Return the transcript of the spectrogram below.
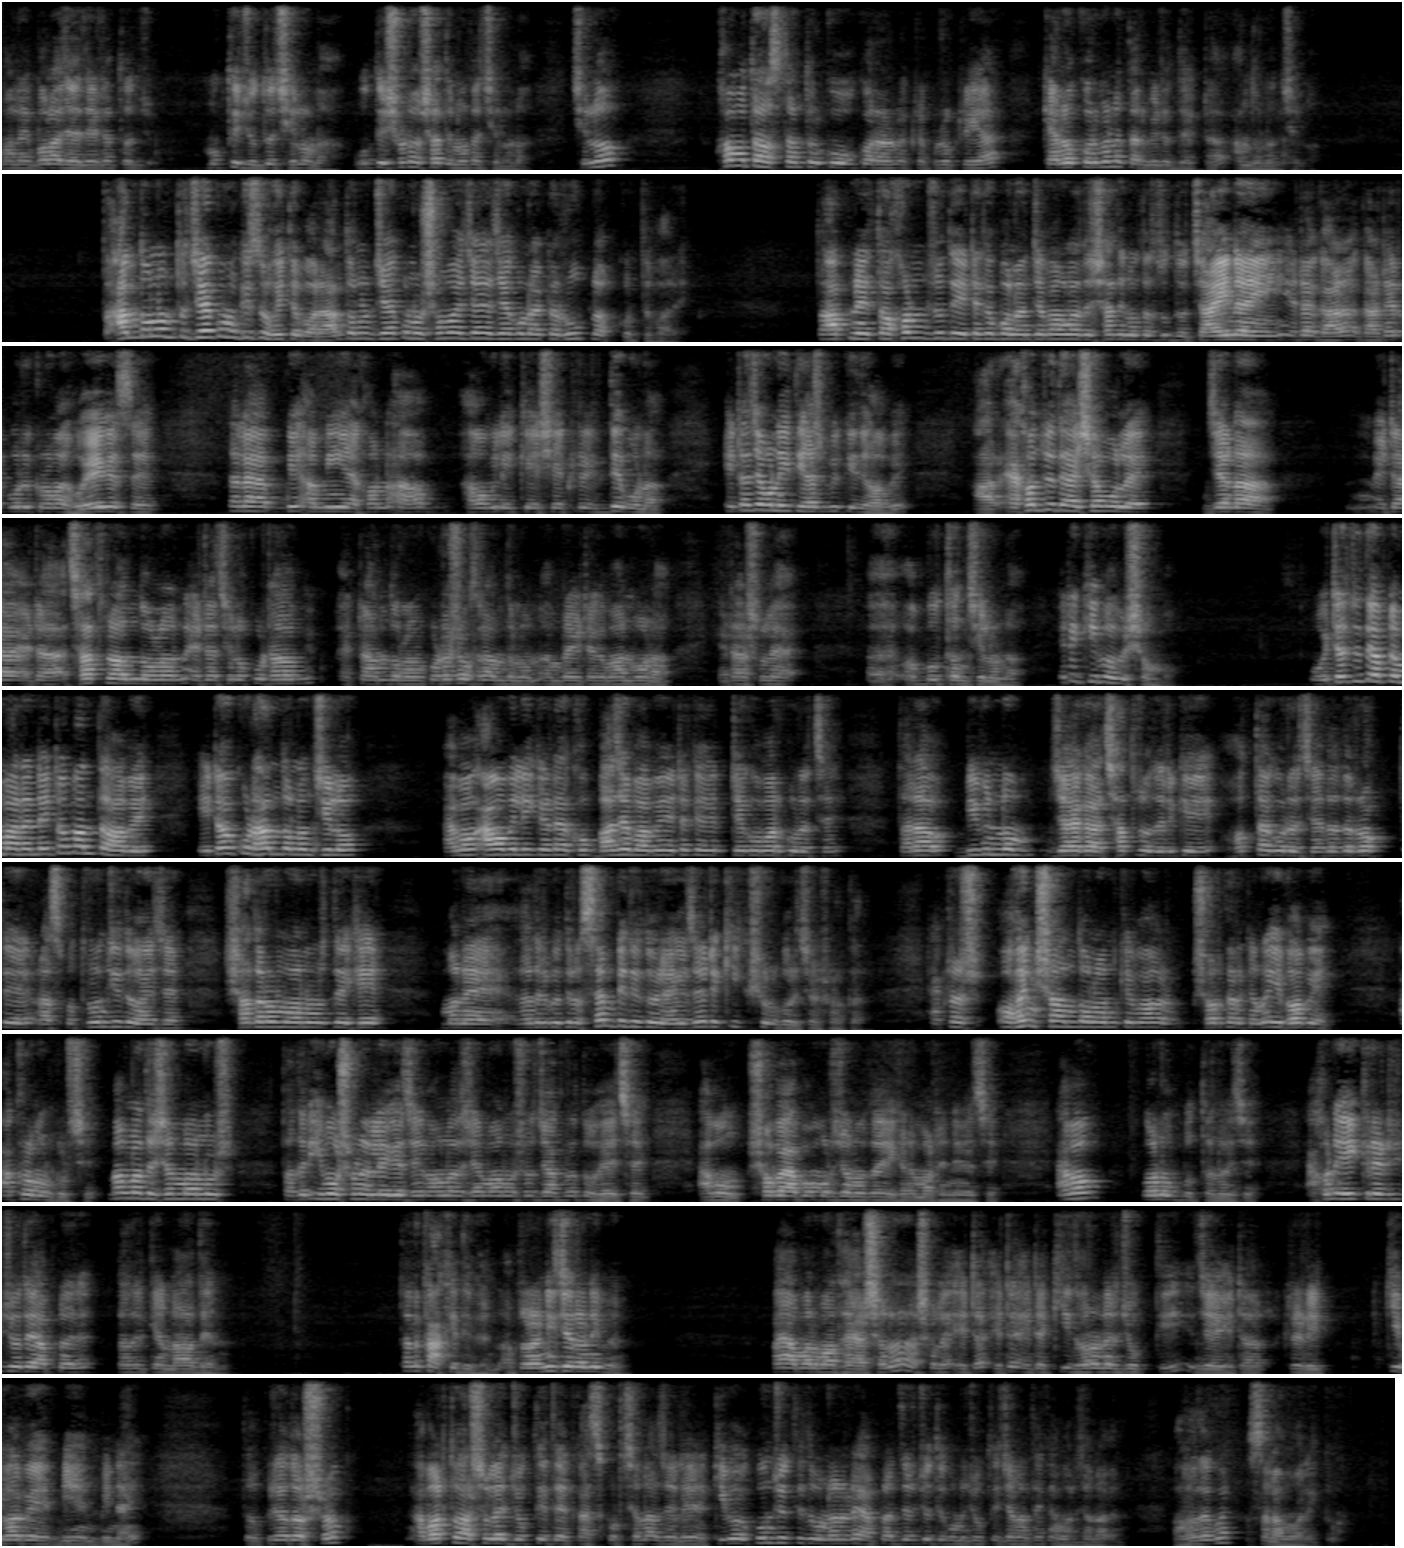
মানে বলা যায় যে এটা তো মুক্তিযুদ্ধ ছিল না, উদ্দেশ্যটাও স্বাধীনতা ছিল না। ছিল ক্ষমতা হস্তান্তর করার একটা প্রক্রিয়া, কেন করবে না তার বিরুদ্ধে একটা আন্দোলন ছিল। তো আন্দোলন তো যে কোনো কিছু হইতে পারে। আন্দোলন যে কোনো সময় যায়, যে কোনো একটা রূপ লাভ করতে পারে। তো আপনি তখন যদি এটাকে বলেন যে বাংলাদেশ স্বাধীনতা যুদ্ধ চাই নাই, এটা ঘাটের পরিক্রমায় হয়ে গেছে, তাহলে আমি এখন আওয়ামী লীগকে সে ক্রেডিট দেবো না। এটা যেমন ইতিহাস বিকৃতি হবে। আর এখন যদি আইসা বলে যে না, এটা এটা ছাত্র আন্দোলন, এটা ছিল কোঠা, একটা আন্দোলন, কোঠা সংস্কার আন্দোলন, আমরা এটাকে মানবো না। এটা আসলে অভ্যুত্থান ছিল না। এটা কীভাবে সম্ভব? ওইটা যদি আপনি মানেন, এটাও মানতে হবে। এটাও কোঠা আন্দোলন ছিল। এবং আওয়ামী লীগ এটা খুব বাজেভাবে এটাকে টেক ওভার করেছে। তারা বিভিন্ন জায়গায় ছাত্রদেরকে হত্যা করেছে, তাদের রক্তে রাজপথ রঞ্জিত হয়েছে। সাধারণ মানুষ দেখে মানে তাদের ভিতরে স্যাম্পিতি তৈরি হয়ে গেছে, এটা কি শুরু করেছে সরকার? একটা অহিংস আন্দোলনকে বা সরকার কেন এইভাবে আক্রমণ করছে? বাংলাদেশের মানুষ তাদের ইমোশনে লেগেছে, বাংলাদেশের মানুষও জাগ্রত হয়েছে এবং সবাই আপামর জনতা এখানে মাঠে নেমেছে এবং গণ হয়েছে। এখন এই ক্রেডিট যদি আপনি তাদেরকে না দেন, তাহলে কাকে দিবেন? আপনারা নিজেরা নেবেন? আমার মাথায় আসে না। আসলে এটা এটা এটা কি ধরনের যুক্তি যে এটা ক্রেডিট কীভাবে বিএনপি নেয়? তো প্রিয় দর্শক, আমার তো আসলে যুক্তিতে কাজ করছে না। যে কীভাবে, কোন যুক্তিতে ওনারা? আপনাদের যদি কোনো যুক্তি জানা থাকে, আমার জানাবেন। ভালো থাকবেন। আসসালামু আলাইকুম।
